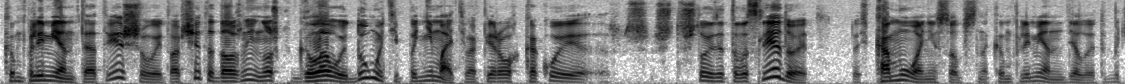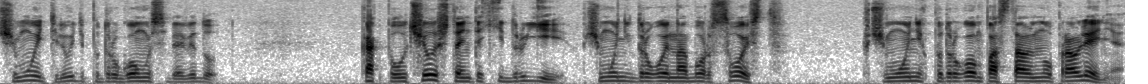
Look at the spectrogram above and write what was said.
комплименты отвешивают, вообще-то должны немножко головой думать и понимать, во-первых, какое, что из этого следует, то есть кому они, собственно, комплимент делают, и почему эти люди по-другому себя ведут. Как получилось, что они такие другие? Почему у них другой набор свойств? Почему у них по-другому поставлено управление?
